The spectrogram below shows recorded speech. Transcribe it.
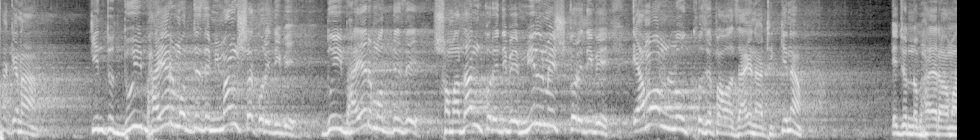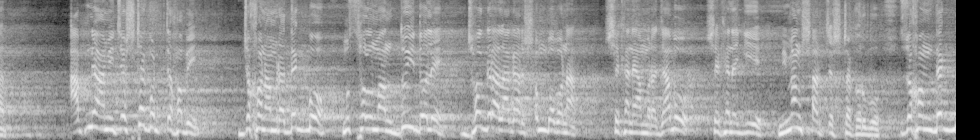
থাকে না। কিন্তু দুই ভাইয়ের মধ্যে যে মীমাংসা করে দিবে, দুই ভাইয়ের মধ্যে যে সমাধান করে দিবে, মিলমিশ করে দিবে, এমন লোক খুঁজে পাওয়া যায় না, ঠিক কিনা? এই জন্য ভাইয়েরা আমার, আপনি আমি চেষ্টা করতে হবে, যখন আমরা দেখব মুসলমান দুই দলে ঝগড়া লাগার সম্ভাবনা সেখানে আমরা যাব, সেখানে গিয়ে মীমাংসার চেষ্টা করব। যখন দেখব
